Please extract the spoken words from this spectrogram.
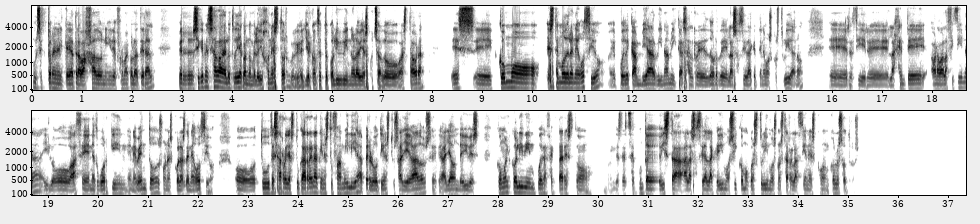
un sector en el que haya trabajado ni de forma colateral. Pero sí que pensaba el otro día cuando me lo dijo Néstor, porque yo el concepto de colibri no lo había escuchado hasta ahora, es eh, cómo este modelo de negocio eh, puede cambiar dinámicas alrededor de la sociedad que tenemos construida, ¿no? Eh, es decir, la gente ahora va a la oficina y luego hace networking en eventos o en escuelas de negocio. O tú desarrollas tu carrera, tienes tu familia, pero luego tienes tus allegados allá donde vives. ¿Cómo el co-living puede afectar esto desde ese punto de vista a la sociedad en la que vivimos y cómo construimos nuestras relaciones con los otros?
